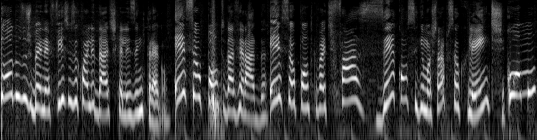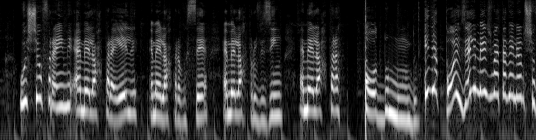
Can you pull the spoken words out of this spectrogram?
todos os benefícios e qualidades que eles entregam. Esse é o ponto da virada. Esse é o ponto que vai te fazer conseguir mostrar para o seu cliente como o steel frame é melhor para ele, é melhor para você, é melhor para o vizinho, é melhor para todo mundo. E depois ele mesmo vai estar tá vendendo steel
